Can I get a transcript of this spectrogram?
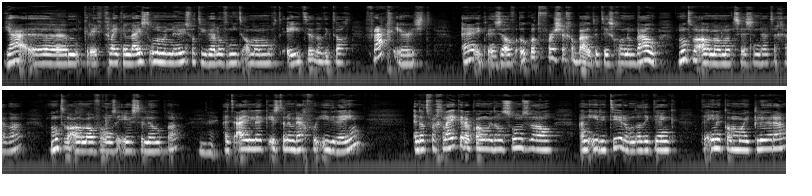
Ja, ehm, kreeg ik gelijk een lijst onder mijn neus. Wat hij wel of niet allemaal mocht eten. Dat ik dacht, vraag eerst. Hè, ik ben zelf ook wat forser gebouwd. Het is gewoon een bouw. Moeten we allemaal mat 36 hebben? Moeten we allemaal voor onze eerste lopen? Nee. Uiteindelijk is er een weg voor iedereen. En dat vergelijken, daar ik me dan soms wel aan irriteren. Omdat ik denk, de ene kan mooi kleuren.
